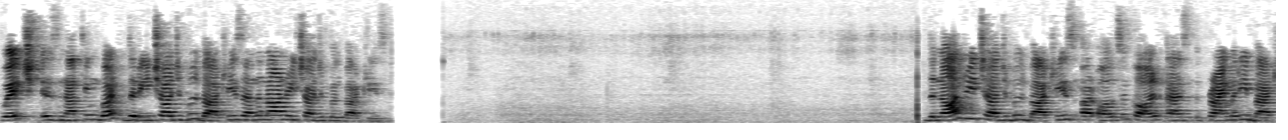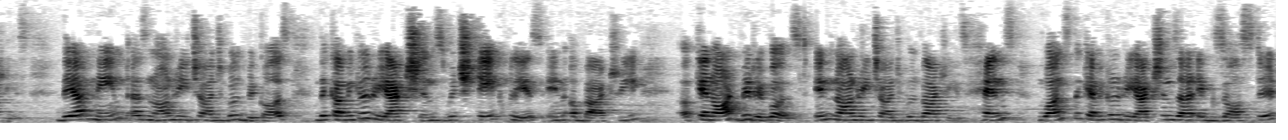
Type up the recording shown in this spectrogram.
which is nothing but the rechargeable batteries and the non-rechargeable batteries. The non-rechargeable batteries are also called as the primary batteries. They are named as non-rechargeable because the chemical reactions which take place in a battery uh, cannot be reversed in non-rechargeable batteries. Hence, once the chemical reactions are exhausted,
